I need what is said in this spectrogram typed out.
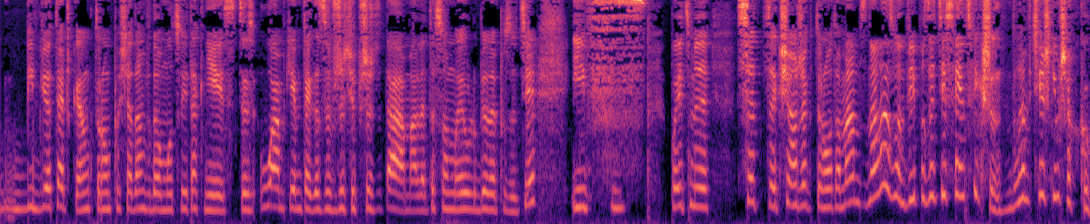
biblioteczkę, którą posiadam w domu, co i tak nie jest, jest ułamkiem tego, co w życiu przeczytałam, ale to są moje ulubione pozycje. I w, w powiedzmy setce książek, którą tam mam, znalazłam dwie pozycje science fiction. Byłam w ciężkim szoku.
